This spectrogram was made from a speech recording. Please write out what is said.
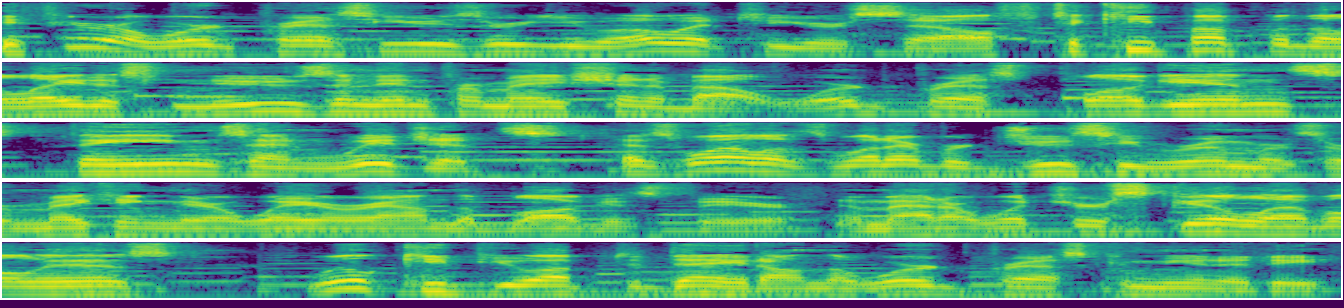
If you're a WordPress user, you owe it to yourself to keep up with the latest news and information about WordPress plugins, themes, and widgets, as well as whatever juicy rumors are making their way around the blogosphere. No matter what your skill level is, we'll keep you up to date on the WordPress community.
